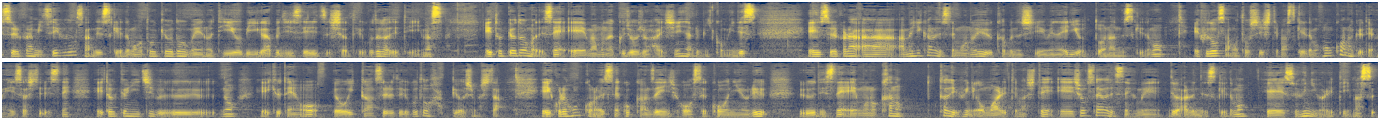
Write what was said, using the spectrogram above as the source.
それから三井不動産ですけれども、東京ドームへの TOB が無事成立したということが出ています。東京ドームはですね、えー間もなく上場廃止になる見込みです。それから、アメリカのですね、物言う株主有名なエリオットなんですけれども、不動産を投資してますけれども、香港の拠点を閉鎖してですね、東京に一部の拠点を一貫するということを発表しました。これ香港のですね、国家安全維持法施行によるですね、えーものかのというふうに思われてまして、えー詳細はですね、不明ではあるんですけれども、えーそういうふうに言われています。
